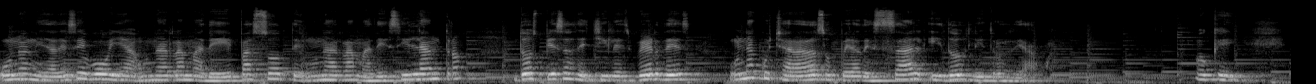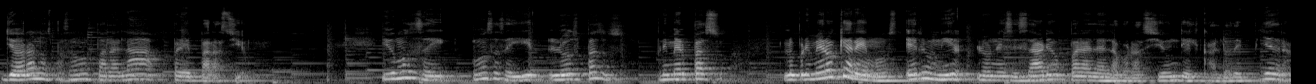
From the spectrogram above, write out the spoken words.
una unidad de cebolla, una rama de epazote, una rama de cilantro, dos piezas de chiles verdes, una cucharada sopera de sal y 2 litros de agua. Ok, y ahora nos pasamos para la preparación. Y vamos a seguir los pasos. Primer paso, lo primero que haremos es reunir lo necesario para la elaboración del caldo de piedra.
